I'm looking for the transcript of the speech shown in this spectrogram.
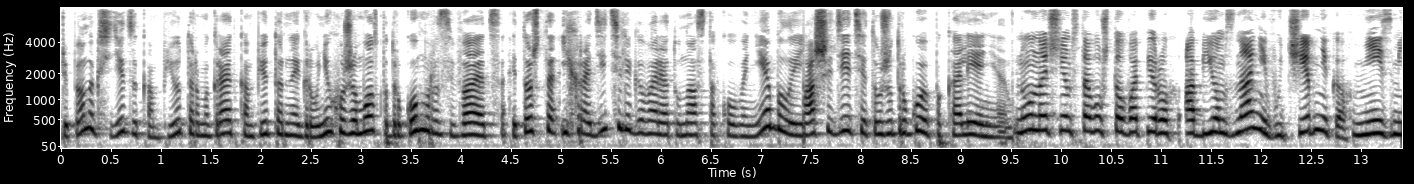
ребенок сидит за компьютером, играет в компьютерные игры. У них уже мозг по-другому развивается. И то, что их родители говорят, у нас такого не было, и ваши дети — это уже другое поколение. Ну, начнем с того, что, во-первых, объем знаний в учебниках не изменился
